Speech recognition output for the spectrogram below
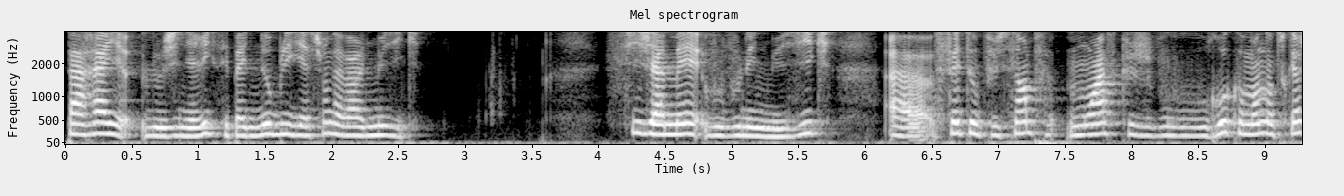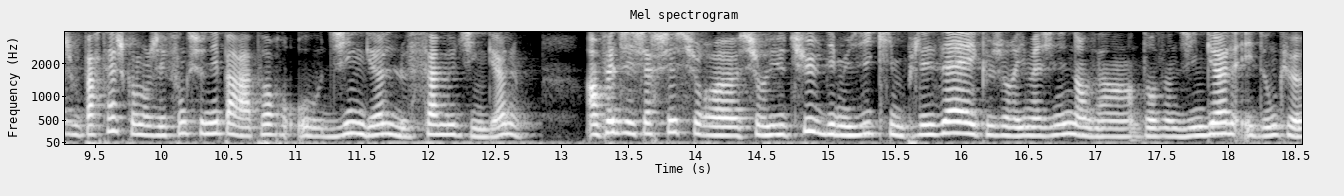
Pareil, le générique, c'est pas une obligation d'avoir une musique. Si jamais vous voulez une musique, euh, faites au plus simple. Moi, ce que je vous recommande, en tout cas, je vous partage comment j'ai fonctionné par rapport au jingle, le fameux jingle. En fait, j'ai cherché sur, euh, sur YouTube des musiques qui me plaisaient et que j'aurais imaginé dans un, dans un jingle. Et donc, euh,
